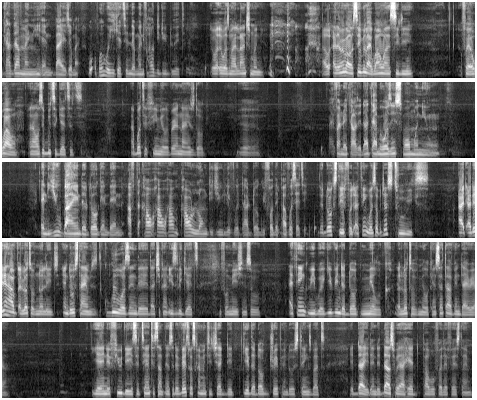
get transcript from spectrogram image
gather money and buy a German. Wh- Where were you getting the money? How did you do it? It was, my lunch money. I, I remember I was saving like one one cedi for a while, and I was able to get it. I bought a female, a very nice dog. Yeah. Five hundred thousand. That time it wasn't small money. oh. And you buying the dog, and then after how how how how long did you live with that dog before the parvo set it? The dog stayed for I think it was up just two weeks. I, I didn't have a lot of knowledge, and those times Google wasn't there that you can easily get information. So I think we were giving the dog milk, a lot of milk, and started having diarrhea. Yeah, in a few days it turned to something. So the vet was coming to check. They gave the dog drip and those things, but it died, and that's where I heard parvo for the first time.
